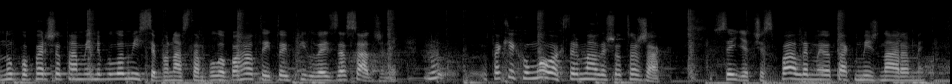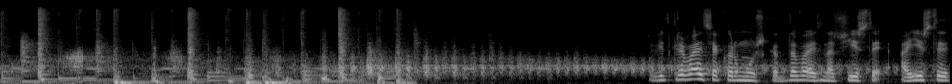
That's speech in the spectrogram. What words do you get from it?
Ну, по-перше, там і не було місця, бо нас там було багато, і той піл весь засаджений. Ну, в таких умовах тримали, що то жах. Сидячи, спали ми отак між нарами. Відкривається кормушка, давай, значить, їсти, а їсти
